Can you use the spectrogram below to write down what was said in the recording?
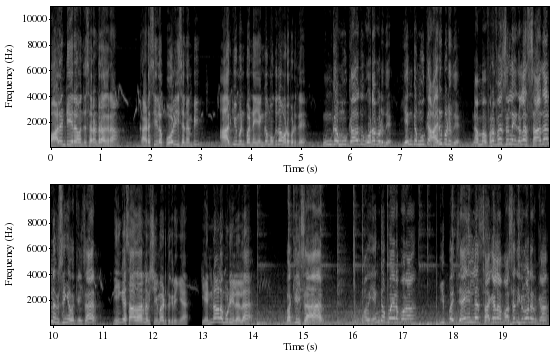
வாலண்டியரா வந்து சரண்டர் ஆகுறான். கடைசியில போலீஸை நம்பி ஆர்கியூமெண்ட் பண்ண எங்க மூக்கு தான் உடப்படுது? உங்க மூக்காவது உடப்படுது எங்க மூக்கு அறுபடுது. நம்ம ப்ரொஃபஷன்ல இதெல்லாம் சாதாரண விஷயங்க வக்கீல் சார். நீங்க சாதாரண விஷயமா எடுத்துக்கிறீங்க. என்னால முடியலல்ல. வக்கீல் சார் அவன் எங்க போயிட போறான்? இப்ப ஜெயில்ல சகல வசதிகளோட இருக்கான்.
